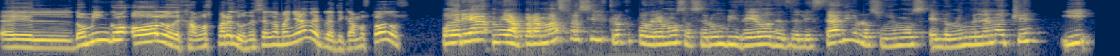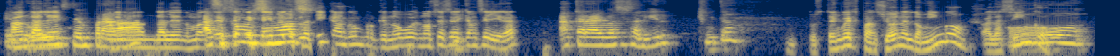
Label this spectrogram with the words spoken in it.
el domingo o lo dejamos para el lunes en la mañana y platicamos todos. Podría, mira, para más fácil, creo que podríamos hacer un video desde el estadio, lo subimos el domingo en la noche y el ándale, temprano. Ándale, Así como hicimos. platican, porque no, no sé si alcance a llegar. Ah, caray, ¿vas a salir, chimita? Pues tengo expansión el domingo a las 5.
